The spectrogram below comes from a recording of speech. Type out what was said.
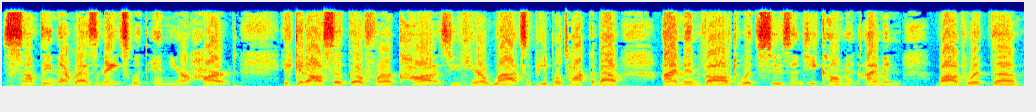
something that resonates within your heart. It could also go for a cause. You hear lots of people talk about, I'm involved with Susan G. Komen. I'm involved with the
